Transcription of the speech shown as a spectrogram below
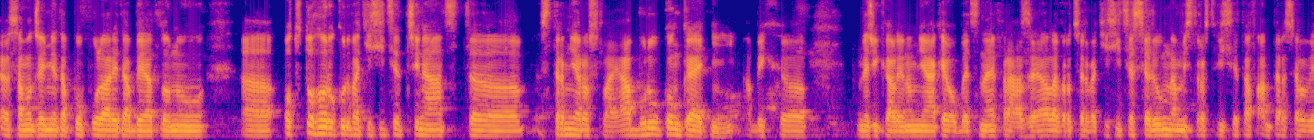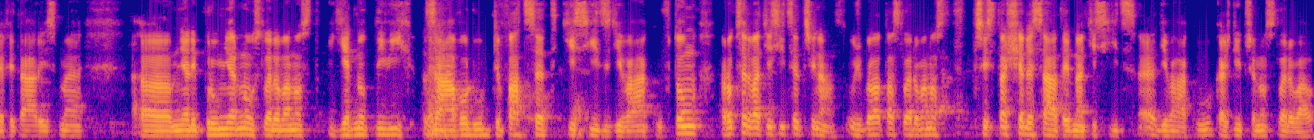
eh, samozřejmě ta popularita biatlonu eh, od toho roku 2013 eh, strmě rostla. Já budu konkrétní, abych neříkal jenom nějaké obecné fráze, ale v roce 2007 na mistrovství světa v Anterselově v Itálii jsme uh, měli průměrnou sledovanost jednotlivých závodů 20 tisíc diváků. V tom roce 2013 už byla ta sledovanost 361 tisíc eh, diváků, každý přenos sledoval.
